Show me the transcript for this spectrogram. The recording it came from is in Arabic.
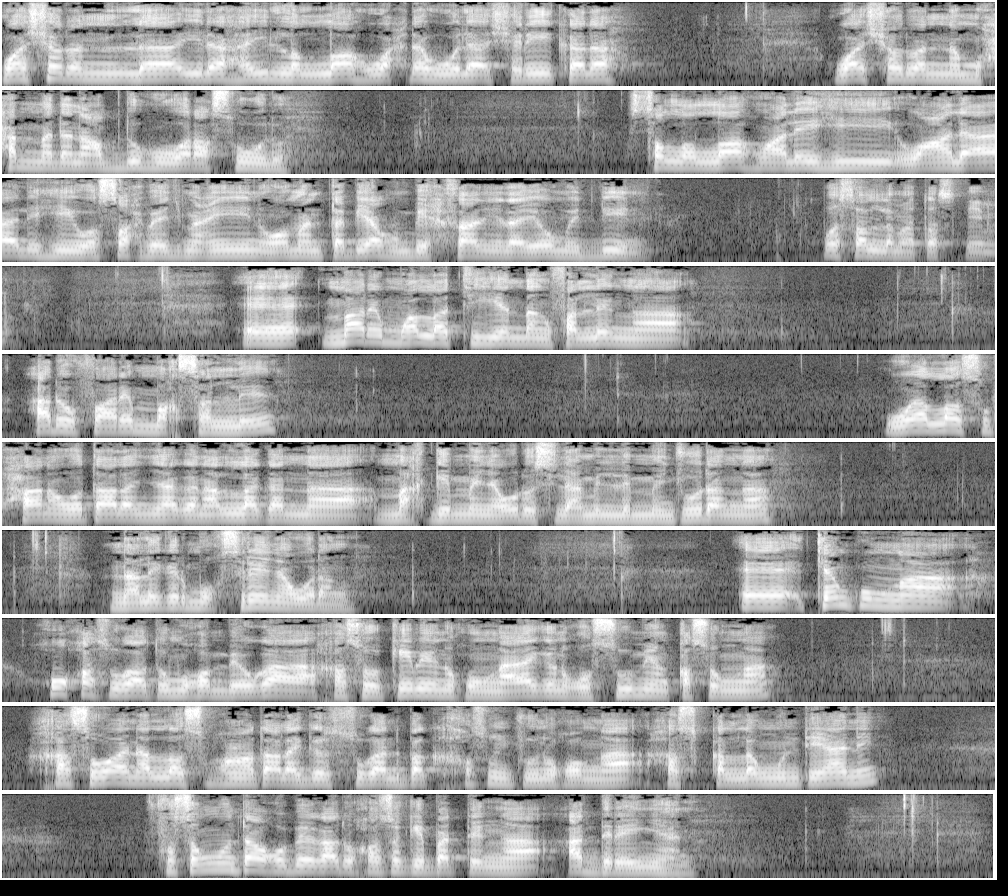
وأشهد أن لا إله إلا الله وحده لا شريك له وأشهد أن محمدا عبده ورسوله. صلى الله عليه وعلى آله وصحبه أجمعين ومن تبعهم بإحسان إلى يوم الدين. وسلم تسليما. mare mo allah ti yendang fallenga aɗo faren maksalle wo allah subhanahu wa taala ñagana allah ganna mahgemmeña woɗo silamin lemmen cuɗanga naleger muxsireña woɗang e ken kunga xo xasugatu moxonɓe oga xaso keɓe no xunga yagen xo sumen xasonga xasowani allah subhanau wa taala ger sugandi bak xasun cuno xonga xaso kallangunteyani fosongunta xo ɓe gado xaso ke battenga a dereñani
